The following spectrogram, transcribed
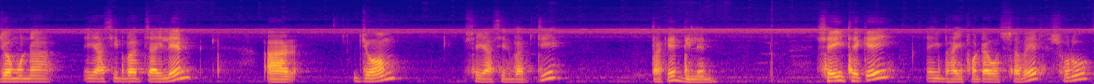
যমুনা এই আশীর্বাদ চাইলেন আর যম সেই আশীর্বাদটি তাকে দিলেন। সেই থেকেই এই ভাইফোঁটা উৎসবের শুরু।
